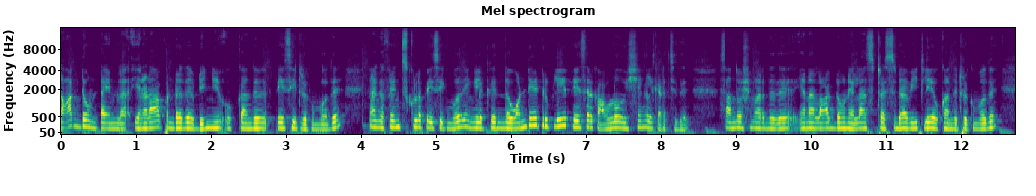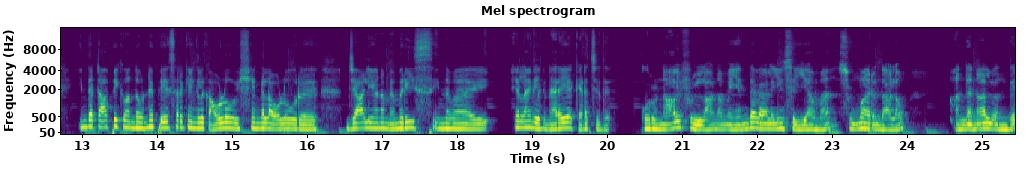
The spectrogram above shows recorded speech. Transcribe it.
லாக்டவுன் டைமில் என்னடா பண்ணுறது அப்படின்னு உட்காந்து பேசிகிட்டு இருக்கும்போது நாங்கள் ஃப்ரெண்ட்ஸ்குள்ளே பேசிக்கும்போது எங்களுக்கு இந்த ஒன் டே ட்ரிப்லேயே பேசுகிறக்கு அவ்வளோ விஷயங்கள் கிடச்சிது. சந்தோஷமாக இருந்தது. ஏன்னா லாக்டவுன் எல்லாம் ஸ்ட்ரெஸ்டாக வீட்லேயே உட்காந்துட்டு இருக்கும்போது இந்த டாபிக் வந்த உடனே பேசுகிறக்கு எங்களுக்கு அவ்வளோ விஷயங்கள் அவ்வளோ ஒரு ஜாலியான மெமரிஸ் இந்த மாதிரி எல்லாம் எங்களுக்கு நிறைய கிடச்சிது. ஒரு நாள் ஃபுல்லாக நம்ம எந்த வேலையும் செய்யாமல் சும்மா இருந்தாலும் அந்த நாள் வந்து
